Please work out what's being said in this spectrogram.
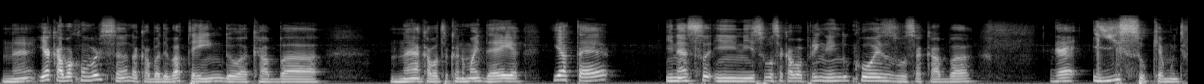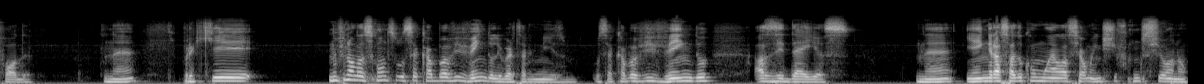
né? E acaba conversando, acaba debatendo, acaba, né, acaba trocando uma ideia e até e nessa e nisso você acaba aprendendo coisas, você acaba né, isso que é muito foda, né? Porque no final das contas você acaba vivendo o libertarianismo, você acaba vivendo as ideias, né? E é engraçado como elas realmente funcionam.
